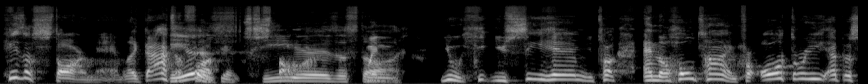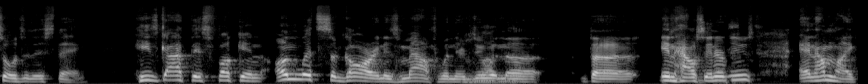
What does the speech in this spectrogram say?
he's a star, man. Like that's he a is. fucking star. He is a star. When you he, you see him, you talk, and the whole time for all three episodes of this thing, he's got this fucking unlit cigar in his mouth when they're doing the the in-house interviews and i'm like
